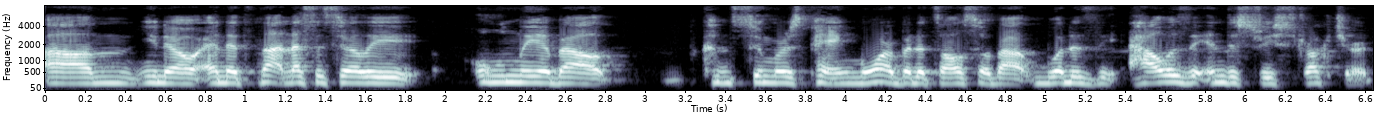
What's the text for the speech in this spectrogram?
Um, you know, and it's not necessarily only about consumers paying more, but it's also about what is the how is the industry structured?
